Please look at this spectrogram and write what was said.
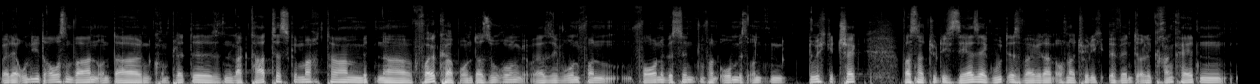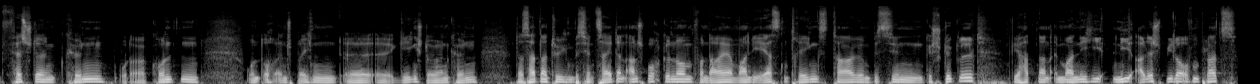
bei der Uni draußen waren und da einen kompletten Laktattest gemacht haben mit einer Vollkörperuntersuchung. Also sie wurden von vorne bis hinten, von oben bis unten durchgecheckt, was natürlich sehr, sehr gut ist, weil wir dann auch natürlich eventuelle Krankheiten feststellen können oder konnten und auch entsprechend äh, äh gegensteuern können. Das hat natürlich ein bisschen Zeit in Anspruch genommen, von daher waren die ersten Trainingstage ein bisschen gestückelt. Wir hatten dann immer nie, nie alle Spieler auf dem Platz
